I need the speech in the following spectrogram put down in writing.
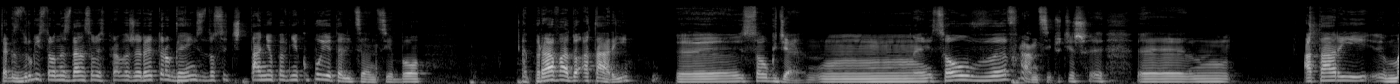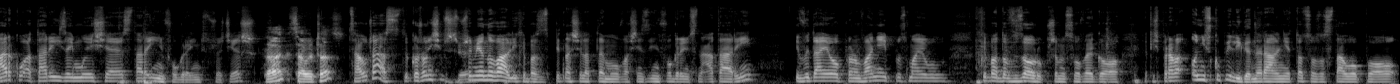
Tak z drugiej strony zdałem sobie sprawę, że Retro Games dosyć tanio pewnie kupuje te licencje, bo Prawa do Atari yy, są gdzie? Yy, są w Francji. Przecież yy, Atari, marku Atari zajmuje się stare Infogrames przecież. Tak? Cały czas? Cały czas. Tylko, że oni się okay. przemianowali chyba z 15 lat temu właśnie z Infogrames na Atari i wydają opromowanie i plus mają chyba do wzoru przemysłowego jakieś prawa. Oni skupili generalnie to, co zostało po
